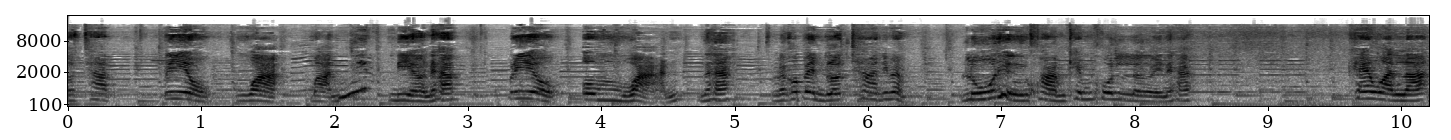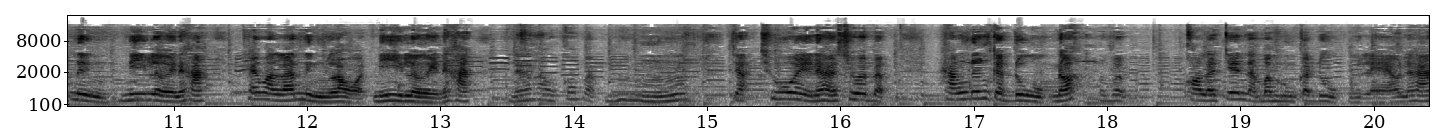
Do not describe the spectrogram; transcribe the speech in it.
รสชาติเปรี้ยวหวานหวานนิดเดียวนะคะ รี้ยวอมหวานนะคะแล้วก็เป็นรสชาติที่แบบรู้ถึงความเข้มข้นเลยนะคะ แค่วันละหนึ่งนี่เลยนะคะ แค่วันละหนึ่งหลอดนี่เลยนะคะ แล้วเราก็แบบจะช่วยนะคะ ช่วยแบบทั้งเรื่องกระดูกเนาะแบบคอลลาเจนอะบำรุงกระดูกอยู่แล้วนะคะ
